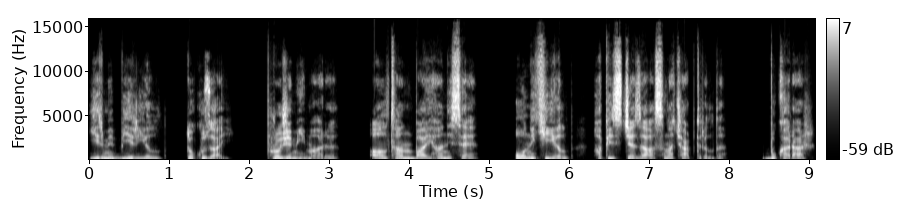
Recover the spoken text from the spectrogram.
21 yıl 9 ay, proje mimarı Altan Bayhan ise 12 yıl hapis cezasına çarptırıldı. Bu karar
